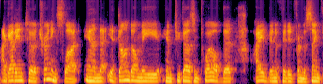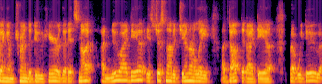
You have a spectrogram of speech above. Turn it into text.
I got into a training slot, and it dawned on me in 2012 that I had benefited from the same thing I'm trying to do here. That it's not a new idea; it's just not a generally adopted idea. But we do.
